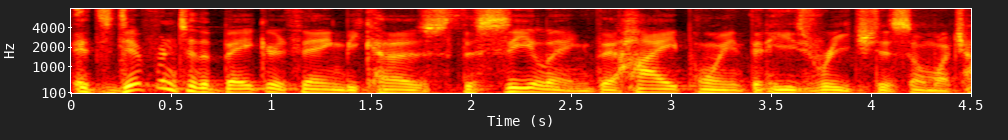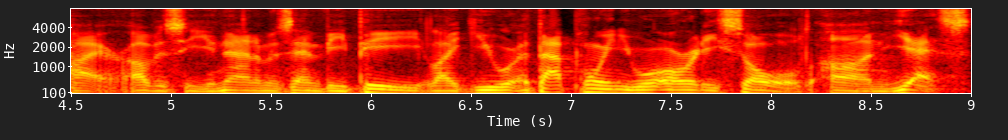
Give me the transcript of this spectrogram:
it's different to the Baker thing because the ceiling, the high point that he's reached is so much higher. Obviously, unanimous MVP. Like you were at that point, you were already sold on yes,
